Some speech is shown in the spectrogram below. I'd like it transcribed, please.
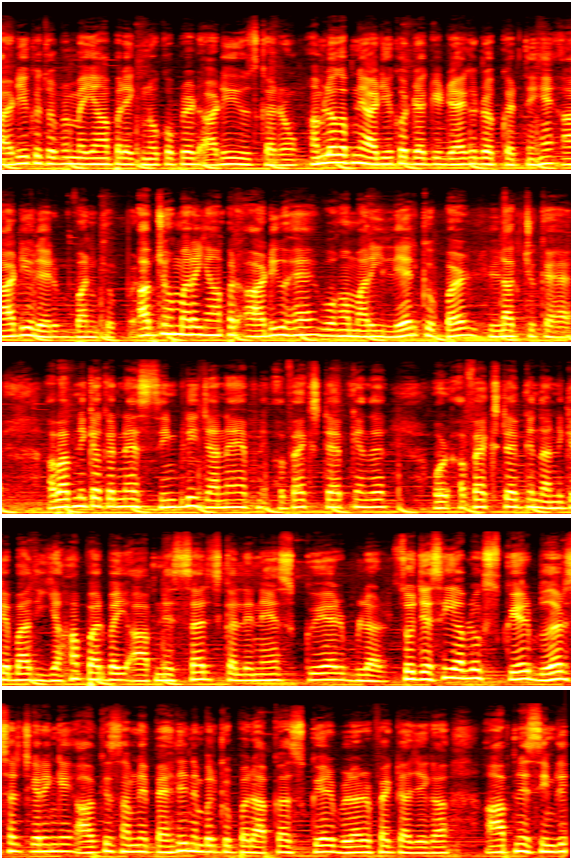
ऑडियो के तौर पर मैं यहाँ पर एक नो कोपरेट ऑडियो यूज़ कर रहा हूँ। हम लोग अपने ऑडियो को डायरेक्टली ड्रैग ड्रॉप करते हैं। ऑडियो लेयर वन के ऊपर। अब जो हमारा यहाँ पर ऑडियो है, वो हमारी लेयर के ऊपर लग चुका है। अब आपने क्या करना है? सिंपली जाना है अपने अफेक्स टैब के अंदर और अफेक्स टैब के अंदर आने के बाद यहाँ पर भाई आपने सर्च कर लेने हैं स्क्वेयर ब्लर सो जैसे ही आप लोग स्क्वेयर ब्लर सर्च करेंगे, आपके सामने पहले नंबर के ऊपर आपका स्क्वेयर ब्लर इफ़ेक्ट आ जाएगा। आपने सिंपली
